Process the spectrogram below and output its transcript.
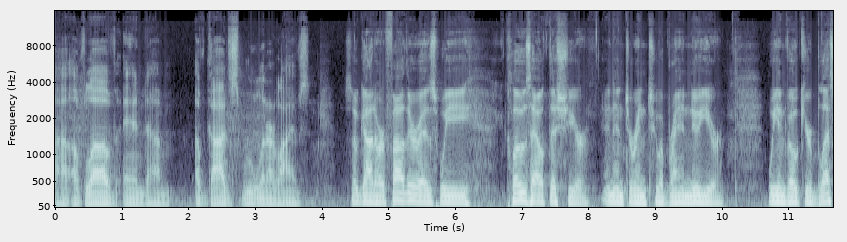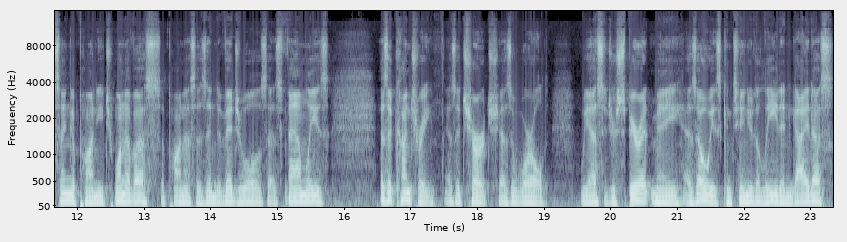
uh, of love, and um, of God's rule in our lives? So, God our Father, as we close out this year and enter into a brand new year. We invoke your blessing upon each one of us, upon us as individuals, as families, as a country, as a church, as a world. We ask that your Spirit may, as always, continue to lead and guide us,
